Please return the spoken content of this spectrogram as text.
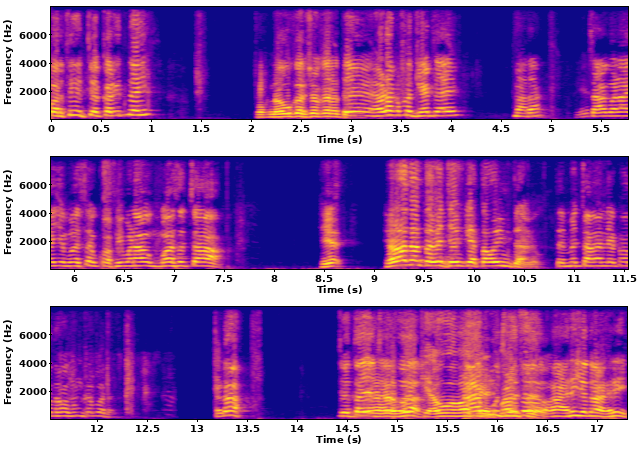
વર્ષથી ચેક કરી જ નહીં. કોક નવું કરશો કરે તે. હેડો કપડે ઘેર જાય મારા. ચા બનાવીએ મસ્ત કોફી બનાવ મસ્ત ચા. હે હેડા તા તમે જેમ કેતા હોય એમ તાણો તમે ચા લેતા તો મને ખબર. હેડા. જતા એ, હું કેવું છે. હા, હરી જતો હરી.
